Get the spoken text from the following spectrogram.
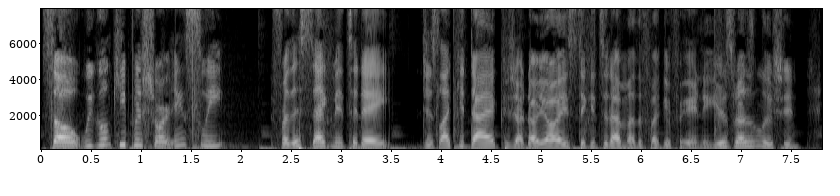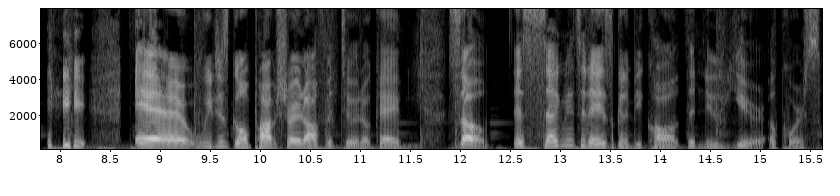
So we gonna keep it short and sweet for this segment today just like your diet, because y'all know y'all always sticking to that motherfucking for your New Year's resolution. and we just gonna pop straight off into it, okay? So, this segment today is gonna be called The New Year, of course.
